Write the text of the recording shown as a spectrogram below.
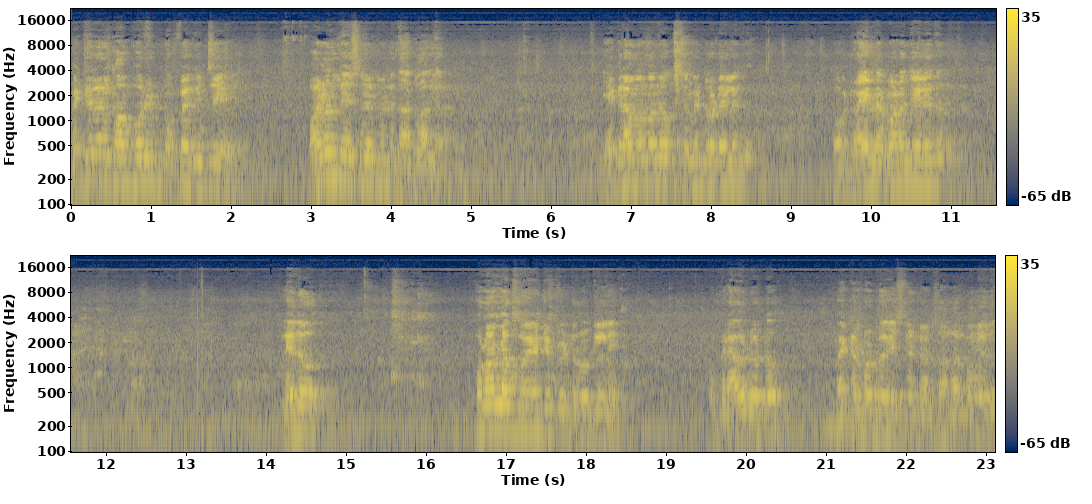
మెటీరియల్ కాంపోనెంట్ను ఉపయోగించి పనులు చేసినటువంటి దాఖలాలు లేవు ఏ గ్రామంలోనూ ఒక సిమెంట్ రోడ్ వేయలేదు ఒక డ్రైన్ నిర్మాణం చేయలేదు లేదు పొలాల్లోకి పోయేటటువంటి రోడ్లని ఒక గ్రావెల్ రోడ్డు మెటల్ రోడ్డు వేసినటువంటి సందర్భం లేదు.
